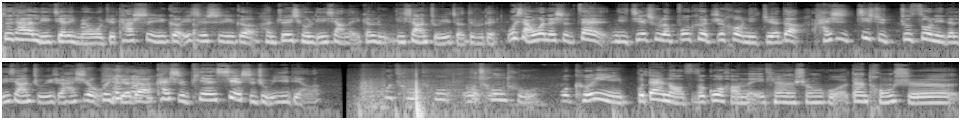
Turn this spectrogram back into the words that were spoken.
对他的理解里面，我觉得他是一个一直是一个很追求理想的一个理理想主义者，对不对？我想问的是，在你接触了播客之后，你觉得还是继续就做你的理想主义者，还是会觉得 开始偏现实主义一点了？不冲突，不冲突。我可以不带脑子的过好每一天的生活，但同时。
